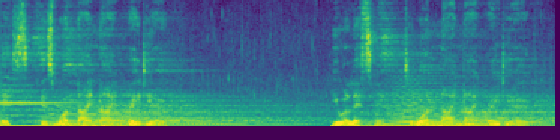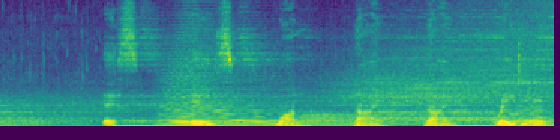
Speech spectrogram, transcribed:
This is 199 Radio. You are listening to 199 Radio. This is 199 Radio.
